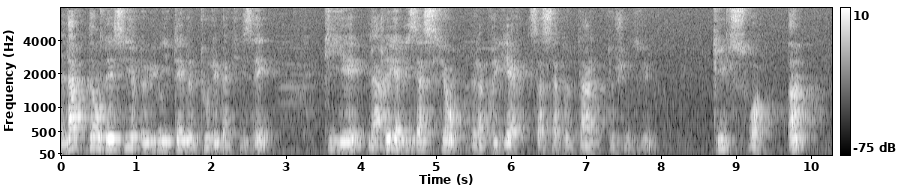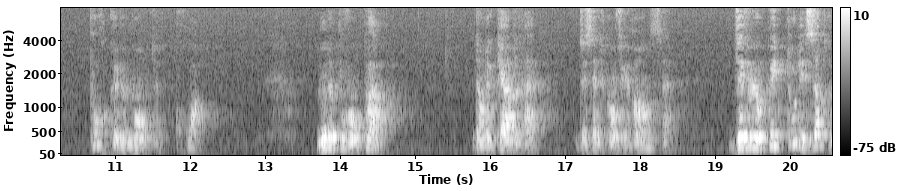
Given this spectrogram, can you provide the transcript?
l'ardent désir de l'unité de tous les baptisés, qui est la réalisation de la prière sacerdotale de Jésus, qu'il soit un pour que le monde Nous ne pouvons pas, dans le cadre de cette conférence, développer tous les autres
